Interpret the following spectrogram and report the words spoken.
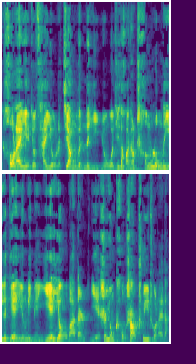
后来也就才有了姜文的引用。我记得好像成龙的一个电影里面也有吧，但是也是用口哨吹出来的。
